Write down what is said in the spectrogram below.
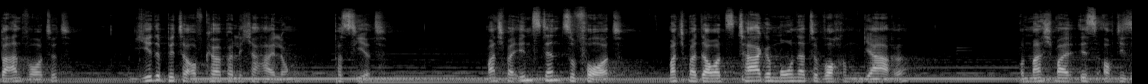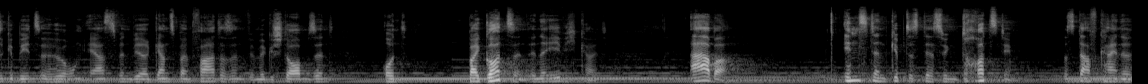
beantwortet und jede Bitte auf körperliche Heilung passiert. Manchmal instant, sofort, Manchmal dauert es Tage, Monate, Wochen, Jahre. Und manchmal ist auch diese Gebetserhörung erst, wenn wir ganz beim Vater sind, wenn wir gestorben sind und bei Gott sind in der Ewigkeit. Aber instant gibt es deswegen trotzdem. Das darf keine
